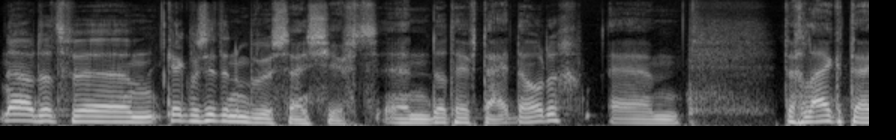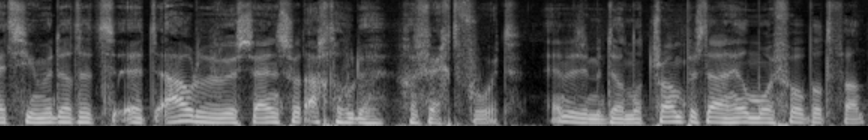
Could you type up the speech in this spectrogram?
Nou, dat we. Kijk, we zitten in een bewustzijnsshift. En dat heeft tijd nodig. Ehm, tegelijkertijd zien we dat het, het oude bewustzijn een soort achterhoede gevecht voert. En we zien met Donald Trump is daar een heel mooi voorbeeld van.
